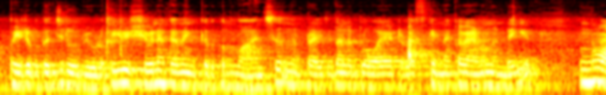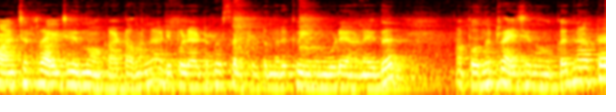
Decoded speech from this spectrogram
അപ്പോൾ എഴുപത്തഞ്ച് രൂപയുള്ളൂ. അപ്പോൾ ഈ വിഷുവിനൊക്കെ നിങ്ങൾക്ക് ഇതൊക്കെ ഒന്ന് വാങ്ങിച്ച് ഒന്ന് ട്രൈ ചെയ്ത് നല്ല ഗ്ലോ ആയിട്ടുള്ള സ്കിന്നൊക്കെ വേണമെന്നുണ്ടെങ്കിൽ ഒന്ന് വാങ്ങിച്ച് ട്രൈ ചെയ്ത് നോക്കാം കേട്ടോ നല്ല അടിപൊളിയായിട്ട് റിസൾട്ട് കിട്ടുന്നൊരു ക്രീമും കൂടെയാണ് ഇത്. അപ്പോൾ ഒന്ന് ട്രൈ ചെയ്ത് നോക്കുക ഇതിനകത്ത്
